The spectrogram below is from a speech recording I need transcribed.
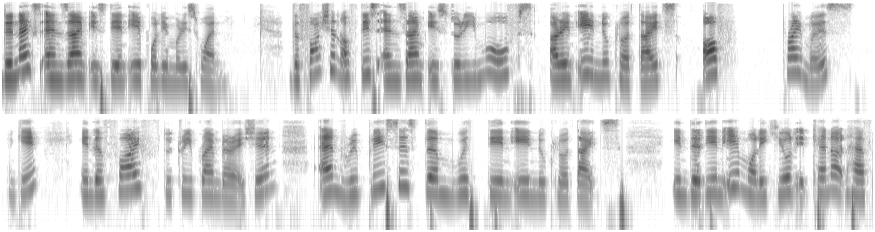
The next enzyme is DNA polymerase 1. The function of this enzyme is to remove RNA nucleotides of primers okay, in the 5 to 3 prime direction and replaces them with DNA nucleotides. In the DNA molecule, it cannot have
